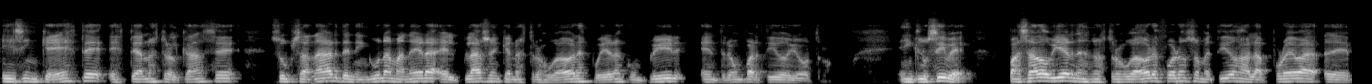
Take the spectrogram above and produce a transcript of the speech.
y sin que éste esté a nuestro alcance subsanar de ninguna manera el plazo en que nuestros jugadores pudieran cumplir entre un partido y otro. Inclusive, pasado viernes nuestros jugadores fueron sometidos a la prueba de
